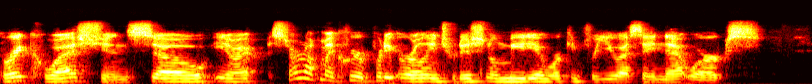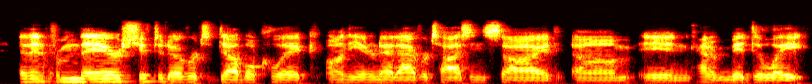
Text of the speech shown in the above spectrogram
Great question. So, you know, I started off my career pretty early in traditional media, working for USA Networks, and then from there shifted over to DoubleClick on the internet advertising side um, in kind of mid to late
